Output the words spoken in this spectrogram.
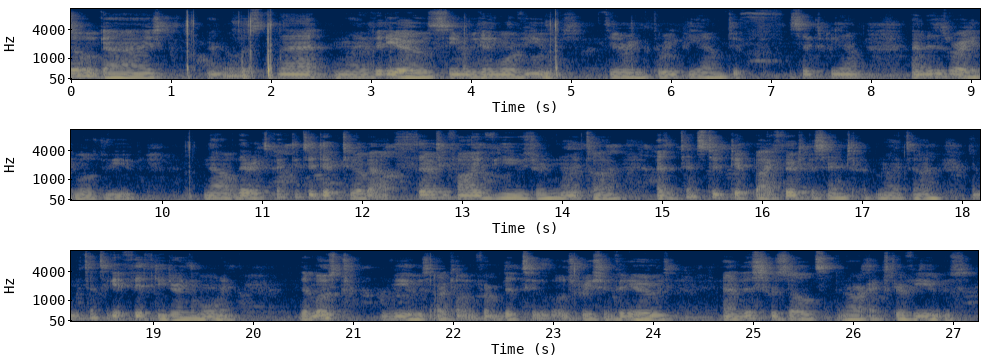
So guys, I noticed that my videos seem to be getting more views during 3pm to 6pm, and this is where I get most views. Now, they're expected to dip to about 35 views during nighttime, as it tends to dip by 30% at nighttime, and we tend to get 50 during the morning. The most views are coming from the two most recent videos, and this results in our extra views.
